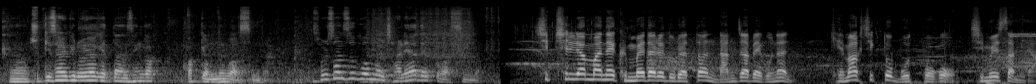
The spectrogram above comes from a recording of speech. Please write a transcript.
그냥 죽기 살기로 해야겠다는 생각밖에 없는 것 같습니다. 솔선수범을 잘 해야 될 것 같습니다. 17년 만에 금메달을 노렸던 남자 배구는 개막식도 못 보고 짐을 쌉니다.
